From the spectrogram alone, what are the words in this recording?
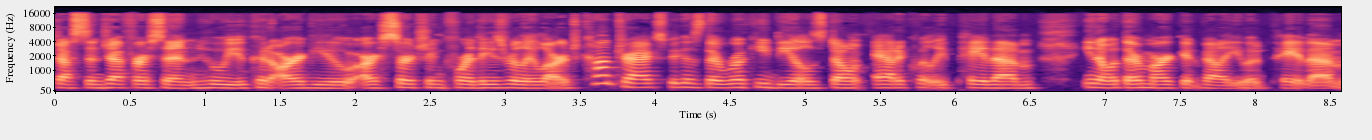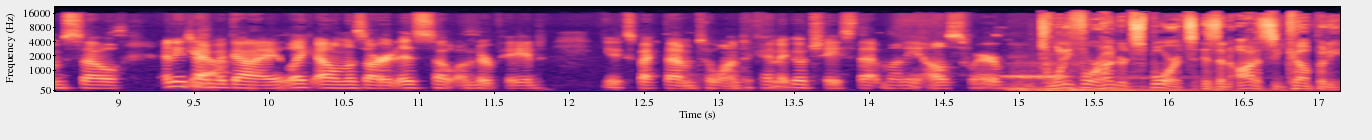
Justin Jefferson, who you could argue are searching for these really large contracts because their rookie deals don't adequately pay them, you know, what their market value would pay them. So anytime yeah. a guy like Allen Lazard is so underpaid, you expect them to want to kind of go chase that money elsewhere. 2400 Sports is an Audacy company.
